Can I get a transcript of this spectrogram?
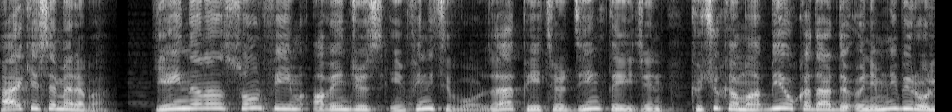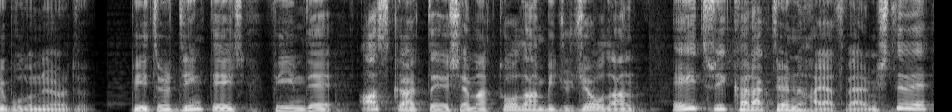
Herkese merhaba. Yayınlanan son film Avengers Infinity War'da Peter Dinklage'in küçük ama bir o kadar da önemli bir rolü bulunuyordu. Peter Dinklage filmde Asgard'da yaşamakta olan bir cüce olan Eitri karakterine hayat vermişti ve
